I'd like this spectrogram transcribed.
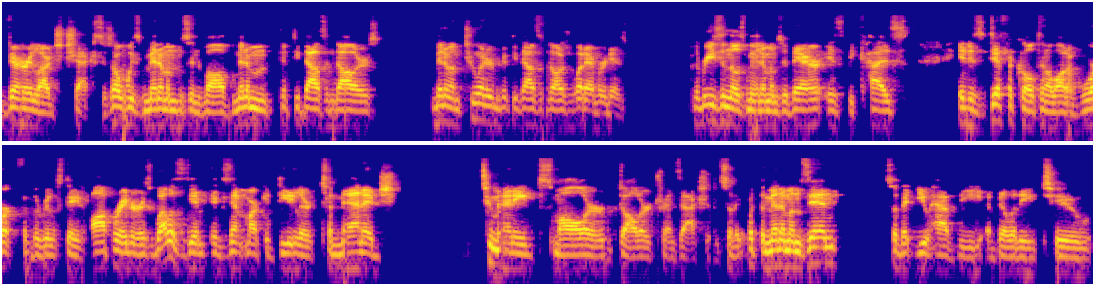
very large checks. There's always minimums involved, minimum $50,000, minimum $250,000, whatever it is. The reason those minimums are there is because it is difficult and a lot of work for the real estate operator as well as the exempt market dealer to manage too many smaller dollar transactions. So they put the minimums in so that you have the ability to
